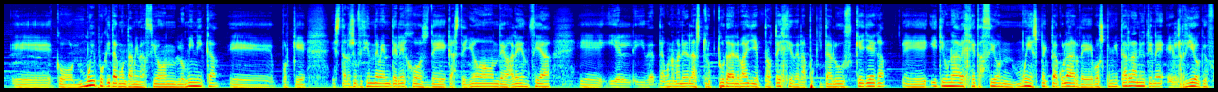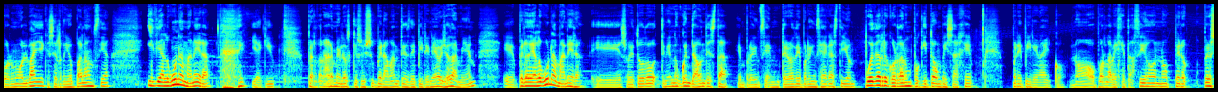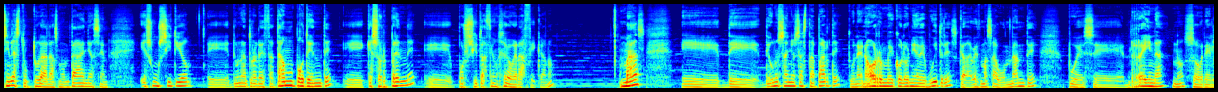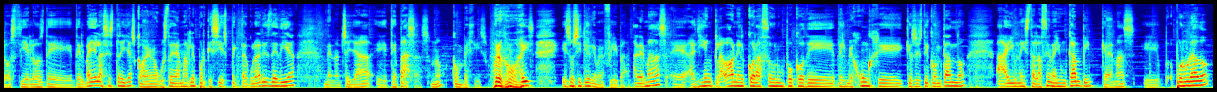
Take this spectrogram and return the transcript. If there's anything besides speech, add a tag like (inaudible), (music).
con muy poquita contaminación lumínica. Eh, porque está lo suficientemente lejos de Castellón, de Valencia, eh, y, de, alguna manera la estructura del valle protege de la poquita luz que llega. Eh, y tiene una vegetación muy espectacular de bosque mediterráneo, tiene el río que formó el valle, que es el río Palancia, y de alguna manera, (laughs) y aquí perdonadme los que sois súper amantes de Pirineo, yo también, pero de alguna manera, sobre todo teniendo en cuenta dónde está, en, provincia, en interior de provincia de Castellón, puede recordar un poquito a un paisaje prepirenaico, no por la vegetación, no, pero, pero sin la estructura de las montañas. Es un sitio eh, de una naturaleza tan potente eh, que sorprende eh, por situación geográfica. ¿no? Más eh, de, unos años a esta parte, que una enorme colonia de buitres, cada vez más abundante, pues eh, reina ¿no? sobre los cielos del Valle de las Estrellas, como a mí me gusta llamarle, porque si espectaculares de día, de noche ya eh, te pasas, ¿no? Con Vejís. (laughs) Bueno, como veis, es un sitio que me flipa. Además, allí enclavado en el corazón un poco del mejunje que os estoy contando, hay una instalación, hay un camping, que además, por un lado,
